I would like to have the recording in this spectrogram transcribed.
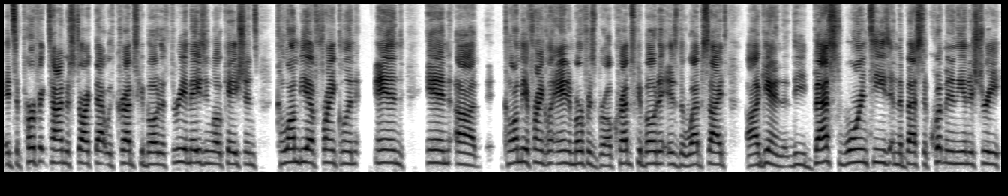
It's a perfect time to start that with Krebs Kubota. Three amazing locations: Columbia, Franklin, and in uh, Columbia, Franklin, and in Murfreesboro. Krebs Kubota is their website. Uh, again, the best warranties and the best equipment in the industry,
